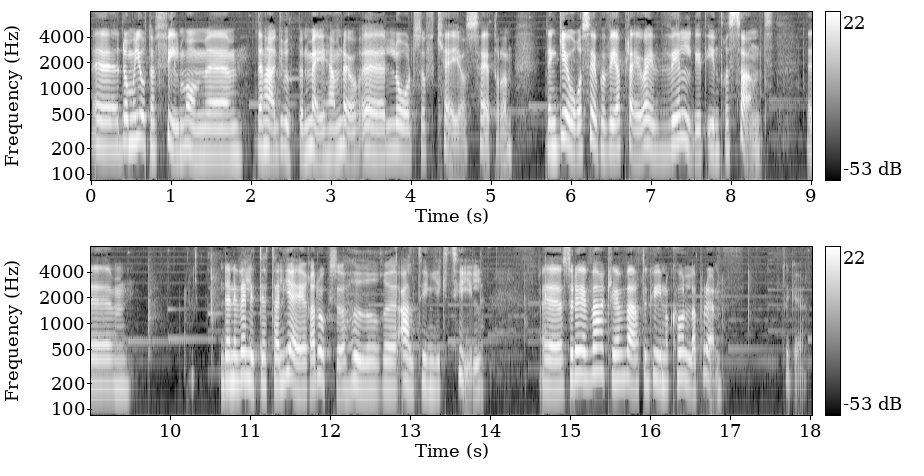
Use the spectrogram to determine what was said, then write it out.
eh, de har gjort en film om eh, den här gruppen Mayhem då, eh, Lords of Chaos heter den. Den går att se på Viaplay och är väldigt intressant. Eh, den är väldigt detaljerad också hur eh, allting gick till. Eh, så det är verkligen värt att gå in och kolla på den, tycker jag.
